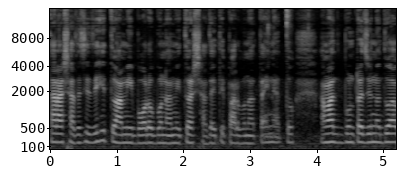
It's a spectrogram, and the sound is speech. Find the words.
তারা সাজাইছে। যেহেতু আমি বড় বোন, আমি তো আর সাজাইতে পারব না, তাই না? তো আমার বোনটার জন্য দোয়া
